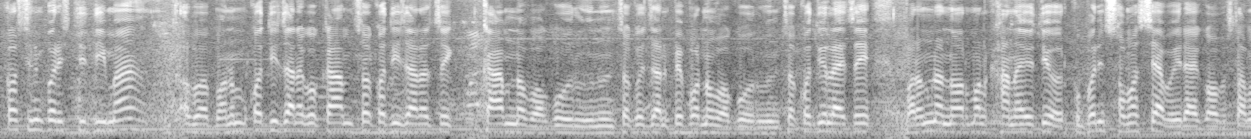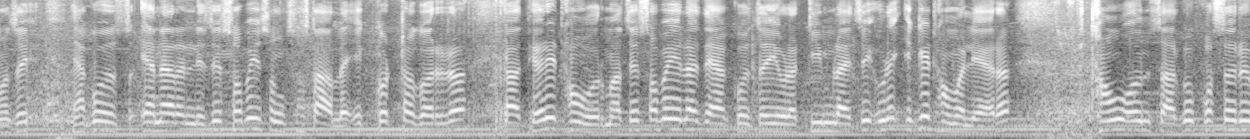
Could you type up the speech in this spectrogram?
यस कठिन परिस्थितिमा अब भनौँ कतिजनाको काम छ कतिजना चाहिँ काम नभएकोहरू हुनुहुन्छ कतिजना पेपर नभएकोहरू हुन्छ कतिलाई चाहिँ भनौँ न नर्मल खाना यो त्योहरूको पनि समस्या भइरहेको अवस्थामा चाहिँ यहाँको एनआरएनले चाहिँ सबै सङ्घ संस्थाहरूलाई एकट्ठ गरेर धेरै ठाउँहरूमा चाहिँ सबैलाई त्यहाँको चाहिँ एउटा टिमलाई चाहिँ एउटा एकै ठाउँमा ल्याएर ठाउँ अनुसारको कसरी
